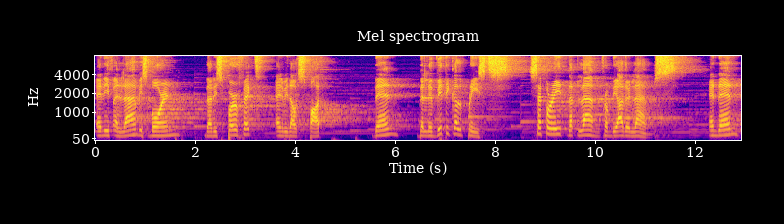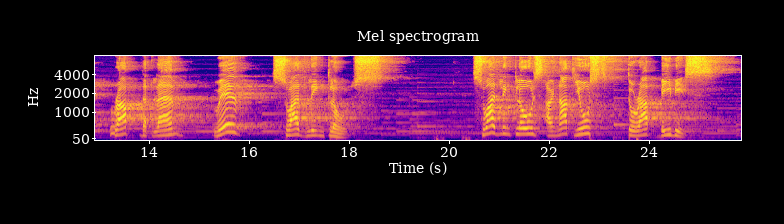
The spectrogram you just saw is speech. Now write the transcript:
And if a lamb is born that is perfect and without spot, then the Levitical priests separate that lamb from the other lambs and then wrap that lamb with swaddling clothes. Swaddling clothes are not used to wrap babies.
